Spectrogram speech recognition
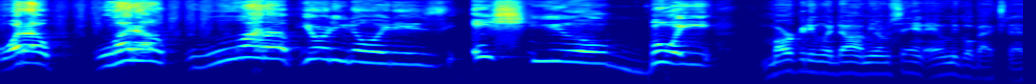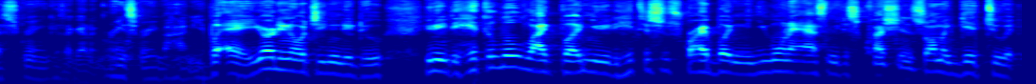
What up? What up? What up? You already know it is. It's your boy marketing with Dom, you know what I'm saying? Hey, let me go back to that screen because I got a green screen behind me. But hey, you already know what you need to do. You need to hit the little like button. You need to hit the subscribe button. You want to ask me this question, so I'm going to get to it.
